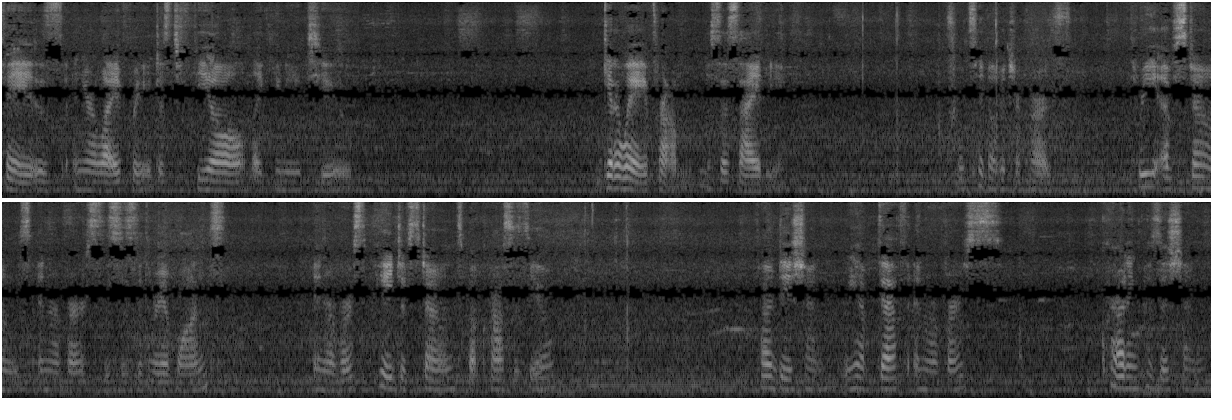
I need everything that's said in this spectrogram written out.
phase in your life where you just feel like you need to get away from society. So let's take a look at your cards. Three of Stones in reverse. This is the Three of Wands in reverse. Page of Stones, what crosses you? Foundation, we have Death in reverse. Crowding position,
